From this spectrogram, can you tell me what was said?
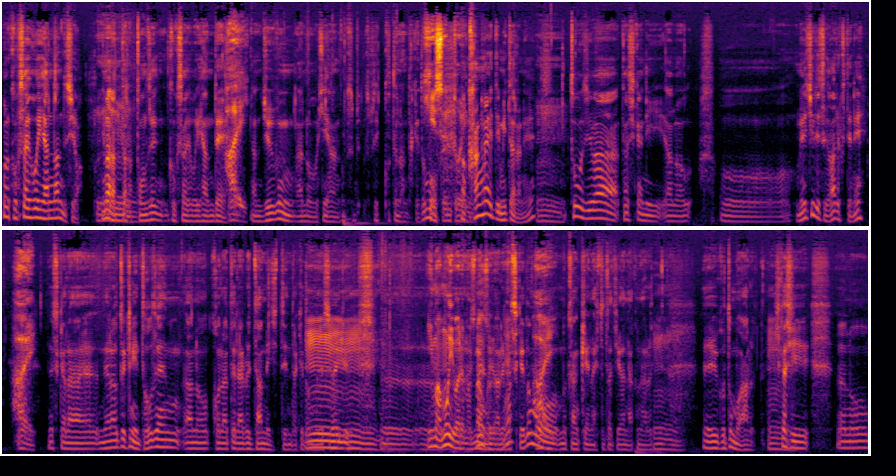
これ国際法違反なんですよ。今だったら当然国際法違反で、はいあの十分あの批判すべきことなんだけどもまあ、考えてみたらね、当時は確かにあのお命中率が悪くてね、はい。ですから、狙うときに当然、あの、コラテラルダメージって言うんだけども、今も言われますね今も言われますけども、ねはい無関係な人たちが亡くなると、ん。いうこともある。しかし、あの、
